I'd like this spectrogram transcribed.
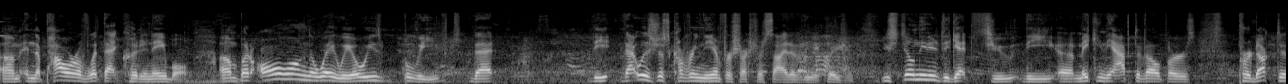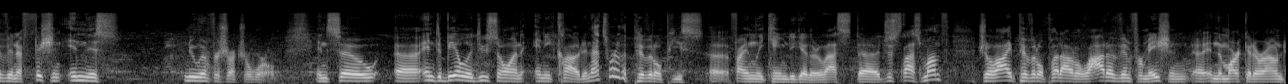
um, and the power of what that could enable. Um, but all along the way, we always believed that the, that was just covering the infrastructure side of the equation. You still needed to get to the uh, making the app developers productive and efficient in this new infrastructure world. And so, uh, and to be able to do so on any cloud. And that's where the Pivotal piece uh, finally came together. Last, uh, just last month, July, Pivotal put out a lot of information uh, in the market around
